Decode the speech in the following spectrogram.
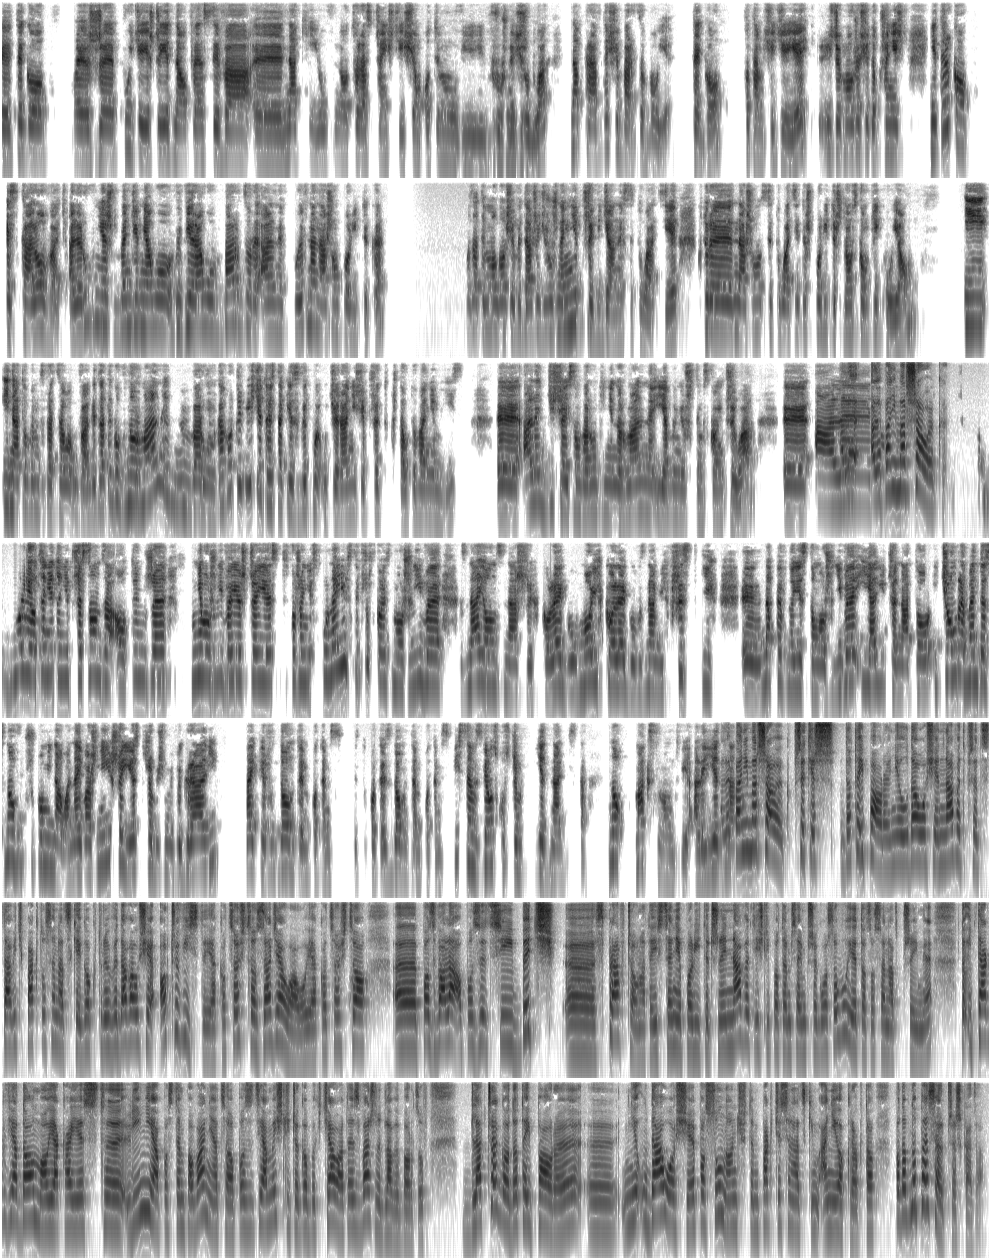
y, tego, y, że pójdzie jeszcze jedna ofensywa y, na Kijów, no coraz częściej się o tym mówi w różnych źródłach. Naprawdę się bardzo boję tego, co tam się dzieje i że może się to przenieść nie tylko eskalować, ale również będzie miało, wywierało bardzo realny wpływ na naszą politykę, Poza tym mogą się wydarzyć różne nieprzewidziane sytuacje, które naszą sytuację też polityczną skomplikują. I, I na to bym zwracała uwagę. Dlatego w normalnych warunkach, oczywiście to jest takie zwykłe ucieranie się przed kształtowaniem list, e, ale dzisiaj są warunki nienormalne i ja bym już z tym skończyła. E, ale, ale, ale pani marszałek. W mojej ocenie to nie przesądza o tym, że Niemożliwe jeszcze jest tworzenie wspólnej listy. Wszystko jest możliwe, znając naszych kolegów, moich kolegów, znam ich wszystkich. Y, na pewno jest to możliwe i ja liczę na to i ciągle będę znowu przypominała. Najważniejsze jest, żebyśmy wygrali najpierw dątem, potem z dątem, potem z pisem, w związku z czym jedna lista no maksimum dwie, ale jedna. Ale pani marszałek, przecież do tej pory nie udało się nawet przedstawić paktu senackiego, który wydawał się oczywisty, jako coś, co zadziałało, jako coś, co e, pozwala opozycji być sprawczą na tej scenie politycznej, nawet jeśli potem Sejm przegłosowuje to, co Senat przyjmie, to i tak wiadomo, jaka jest e, linia postępowania, co opozycja myśli, czego by chciała, to jest ważne dla wyborców. Dlaczego do tej pory y, nie udało się posunąć w tym pakcie senackim ani o krok? To podobno PSL przeszkadza.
